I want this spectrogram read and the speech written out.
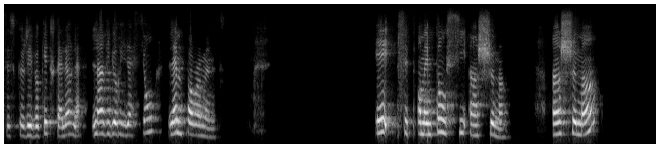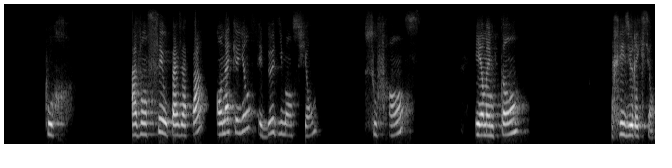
c'est ce que j'évoquais tout à l'heure, l'invigorisation, l'empowerment. Et c'est en même temps aussi un chemin. Un chemin pour avancer au pas à pas en accueillant ces deux dimensions, souffrance et en même temps résurrection.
